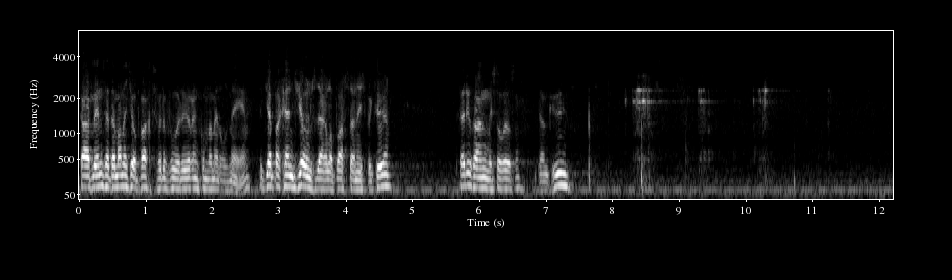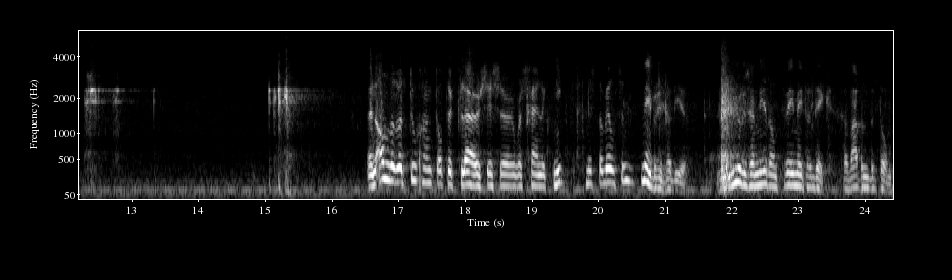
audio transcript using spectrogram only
Cartlin, zet een mannetje op wacht voor de voordeur en kom dan met ons mee, hè? Ik heb agent Jones daar al op wacht staan, inspecteur. Gaat uw gang, Mr. Wilson. Dank u. Een andere toegang tot de kluis is er waarschijnlijk niet, Mr. Wilson? Nee, brigadier. De muren zijn meer dan twee meter dik. Gewapend beton.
